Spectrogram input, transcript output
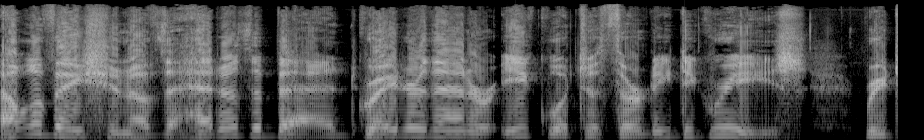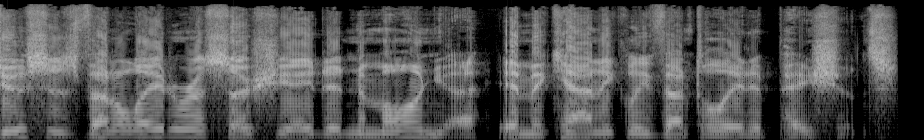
Elevation of the head of the bed greater than or equal to 30 degrees reduces ventilator associated pneumonia in mechanically ventilated patients.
